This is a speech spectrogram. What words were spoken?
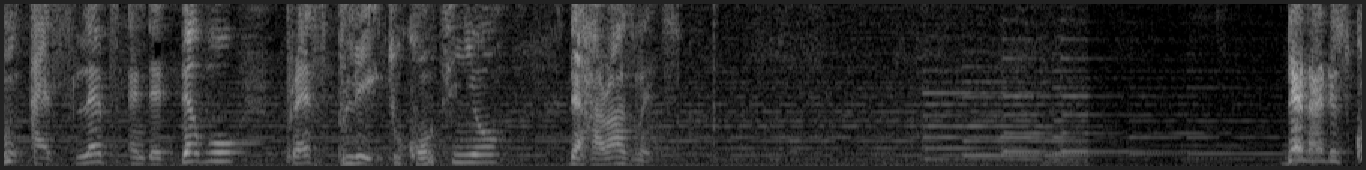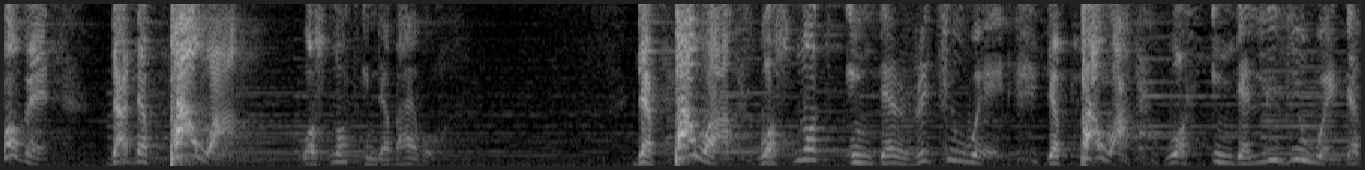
I slept, and the devil pressed play to continue the harassment. Then I discovered that the power was not in the Bible. The power was not in the written word. The power was in the living word, the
